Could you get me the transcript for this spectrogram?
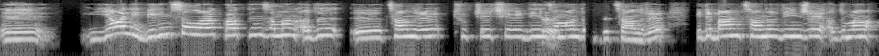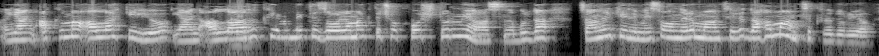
e, yani bilimsel olarak baktığın zaman adı e, Tanrı, Türkçe'ye çevirdiğin evet. zaman da adı Tanrı. Bir de ben Tanrı deyince adıma yani aklıma Allah geliyor. Yani Allah'ı kıyamette zorlamak da çok hoş durmuyor aslında. Burada Tanrı kelimesi onların mantığıyla daha mantıklı duruyor.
